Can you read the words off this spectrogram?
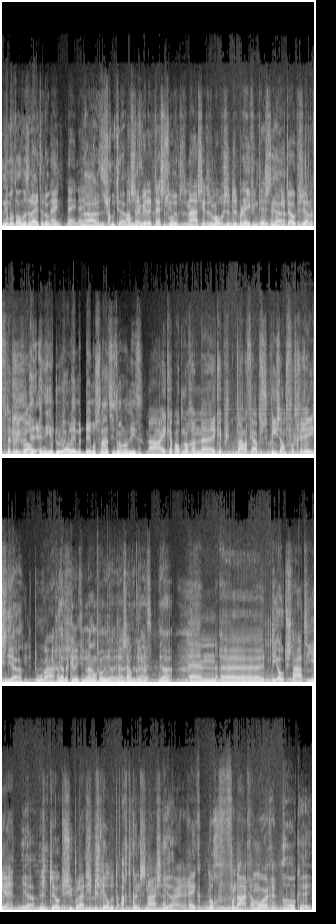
Niemand anders rijdt er ook Nee, in. nee, nee. Nou, dat is goed ja. Als ze hem willen testen, mogen ze ernaast zitten. Dan mogen ze de beleving testen. Ja. Maar niet de auto zelf. Dat doe ik wel. En, en hier doe je alleen maar demonstraties dan of niet? Nou, ik heb ook nog een... eh, ik heb 12 jaar op circuit Zandvoort geraced. Ja. In de tourwagens. Ja, daar ken ik je naam van. Ja, ja zou inderdaad. Ja. En eh, die auto staat hier. Ja. Dat is een Toyota Supra. Die is beschilderd door acht kunstenaars. En Ja. daar rijd ik nog vandaag en morgen. Oké.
